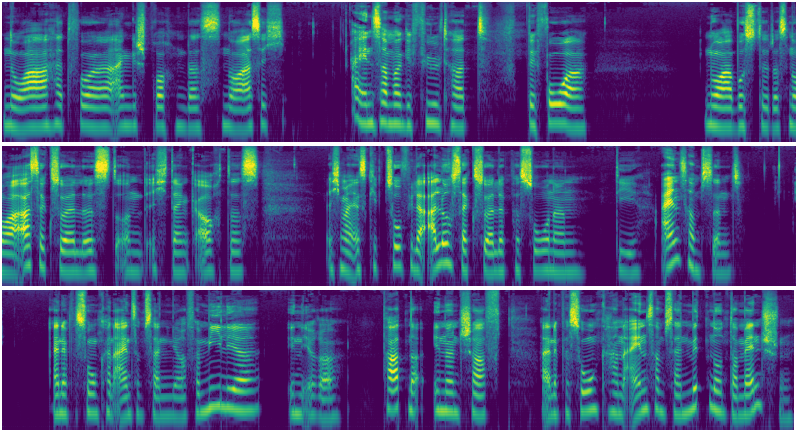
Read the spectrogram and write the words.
Noah hat vorher angesprochen, dass Noah sich einsamer gefühlt hat, bevor Noah wusste, dass Noah asexuell ist. Und ich denke auch, dass Ich meine, es gibt so viele allosexuelle Personen, die einsam sind. Eine Person kann einsam sein in ihrer Familie, in ihrer Partnerinnenschaft. Eine Person kann einsam sein mitten unter Menschen.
